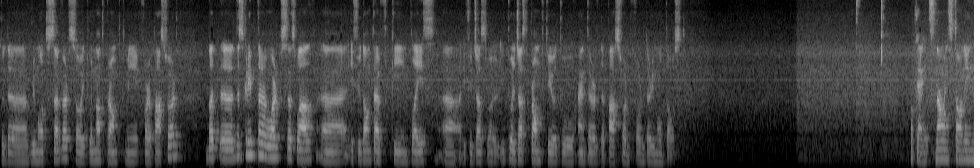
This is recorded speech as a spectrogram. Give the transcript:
to the remote server, so it will not prompt me for a password. But uh, the script works as well if you don't have key in place. if you just, it will just prompt you to enter the password for the remote host. Okay, it's now installing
